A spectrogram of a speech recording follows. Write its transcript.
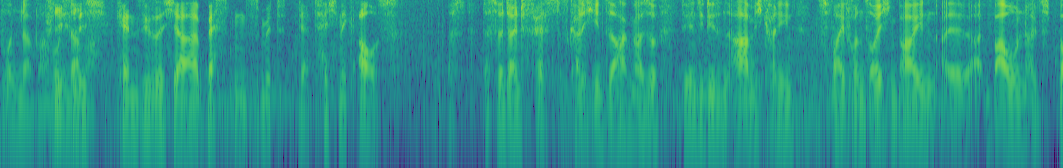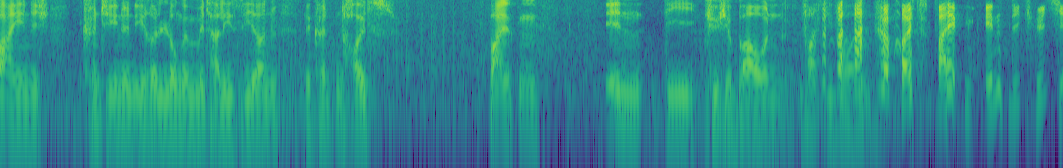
Wunderbar, Schließlich wunderbar. kennen Sie sich ja bestens mit der Technik aus. Das, das wird ein Fest, das kann ich Ihnen sagen. Also sehen Sie diesen Arm, ich kann Ihnen zwei von solchen Beinen äh, bauen als Bein. Ich könnte Ihnen Ihre Lunge metallisieren. Wir könnten Holzbalken in die Küche bauen, was Sie wollen. Holzbalken in die Küche.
